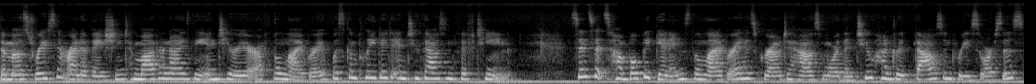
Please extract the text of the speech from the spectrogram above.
The most recent renovation to modernize the interior of the library was completed in 2015. Since its humble beginnings, the library has grown to house more than 200,000 resources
